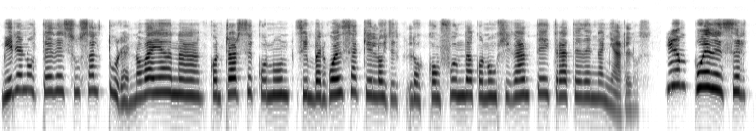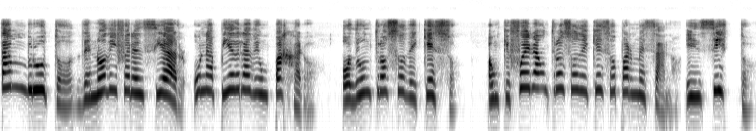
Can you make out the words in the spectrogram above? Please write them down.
miren ustedes sus alturas, no vayan a encontrarse con un sinvergüenza que los confunda con un gigante y trate de engañarlos. ¿Qué ¿Quién puede ser tan bruto de no diferenciar una piedra de un pájaro o de un trozo de queso, aunque fuera un trozo de queso parmesano? Insisto,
